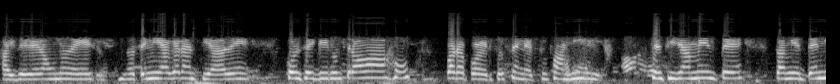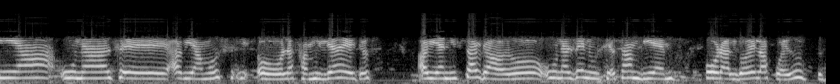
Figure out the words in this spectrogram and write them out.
Haider era uno de ellos. No tenía garantía de conseguir un trabajo para poder sostener su familia. Sencillamente también tenía unas, eh, habíamos, o la familia de ellos habían instaurado unas denuncias también por algo del acueducto.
